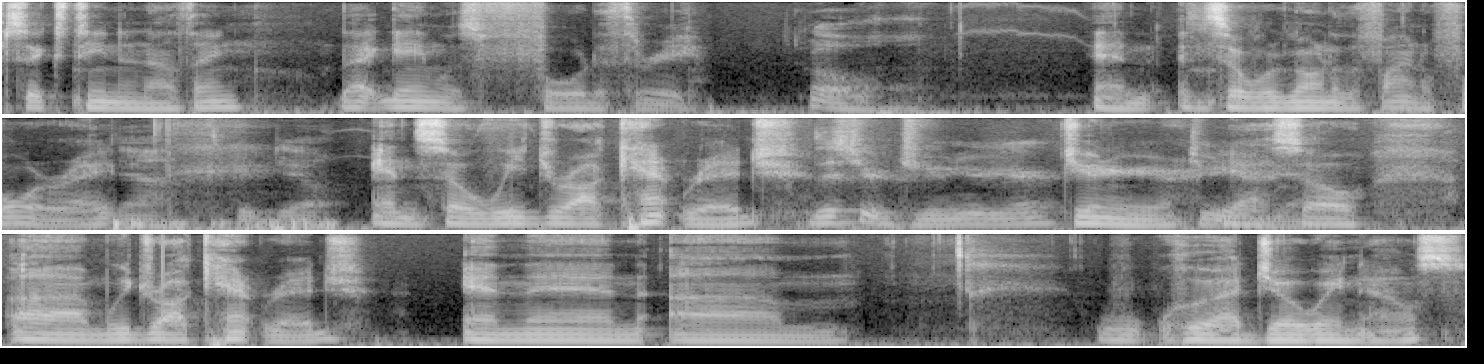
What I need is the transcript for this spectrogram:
sixteen to nothing. That game was four to three, Oh, and and so we're going to the final four, right? yeah, it's a big deal. And so we draw Kentridge, This your junior year? junior year. Junior yeah, year. So um, we draw Kentridge, and then um, who had Joe Wainhouse,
